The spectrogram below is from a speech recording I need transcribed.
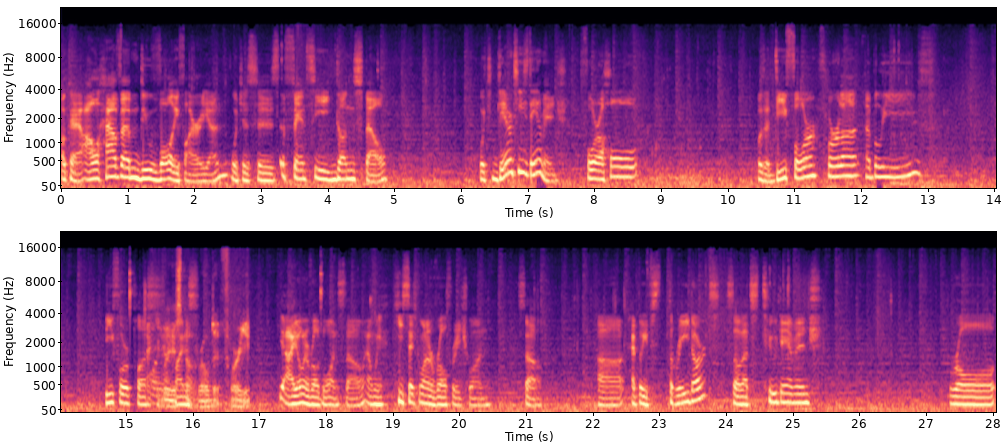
okay? I'll have him do volley fire again, which is his fancy gun spell, which guarantees damage for a whole. Was it D4 for that? I believe. D4 plus Technically, this minus. spell rolled it for you. Yeah, I only rolled once though, and we he said he wanted to roll for each one, so uh, I believe it's three darts, so that's two damage. Roll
